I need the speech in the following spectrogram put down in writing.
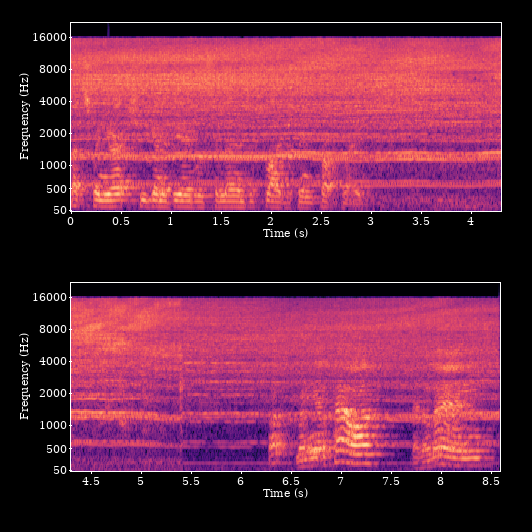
that's when you're actually going to be able to learn to fly the thing properly. Oh, running out of power. Better land.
